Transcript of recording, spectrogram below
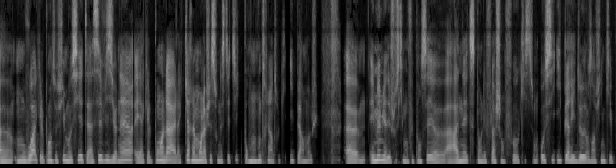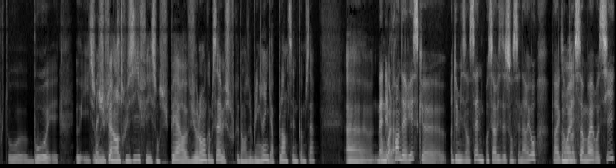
Euh, on voit à quel point ce film aussi était assez visionnaire et à quel point là, elle a carrément lâché son esthétique pour nous montrer un truc hyper moche. Euh, et même, il y a des choses qui m'ont fait penser euh, à Annette dans les Flash Info, qui sont aussi hyper hideux dans un film qui est plutôt beau et ils sont super intrusifs et ils sont super violents comme ça. Mais je trouve que dans The Bling Ring, il y a plein de scènes comme ça. Euh, bah, elle prend des risques de mise en scène au service de son scénario. Par exemple, dans Somewhere aussi,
